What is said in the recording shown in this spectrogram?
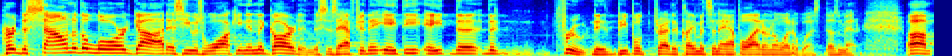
heard the sound of the Lord God as he was walking in the garden. This is after they ate the, ate the, the fruit. People try to claim it's an apple. I don't know what it was. Doesn't matter. Um,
